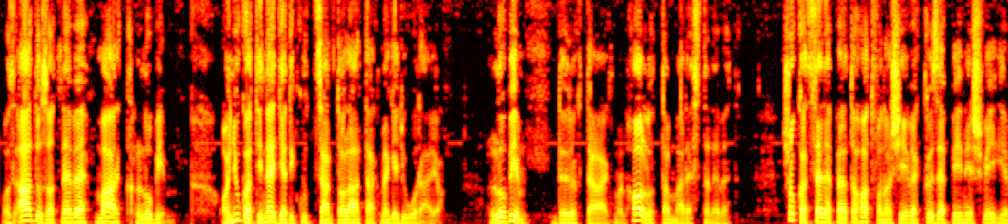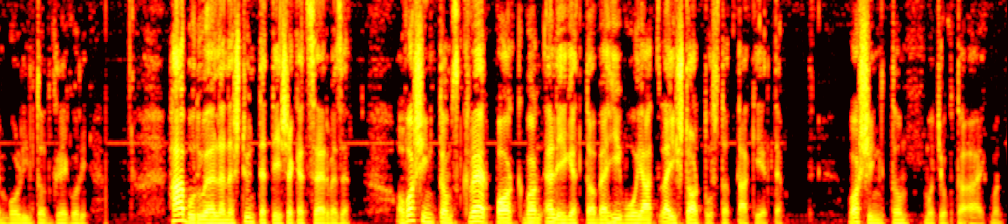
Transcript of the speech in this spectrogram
Az áldozat neve Mark Lobim. A nyugati negyedik utcán találták meg egy órája. Lobim? dörögte Eichmann. Hallottam már ezt a nevet. Sokat szerepelt a hatvanas évek közepén és végén bolintott Gregory. Háború ellenes tüntetéseket szervezett. A Washington Square Parkban elégette a behívóját, le is tartóztatták érte. Washington, motyogta Eichmann.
